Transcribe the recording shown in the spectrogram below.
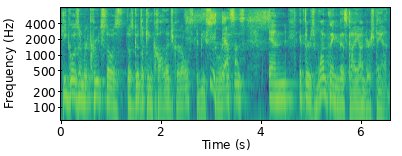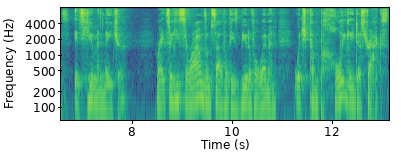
he goes and recruits those those good looking college girls to be stewardesses. yeah. And if there's one thing this guy understands, it's human nature. Right? So he surrounds himself with these beautiful women, which completely distracts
